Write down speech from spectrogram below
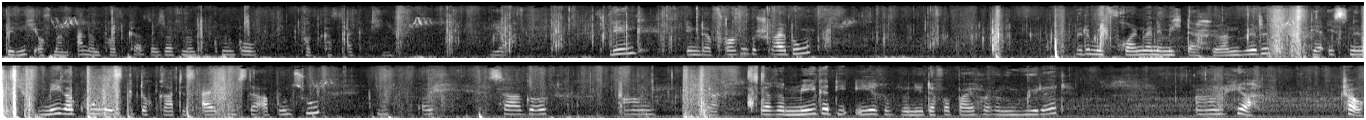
bin ich auf meinem anderen Podcast, also auf meinem Podcast aktiv. Ja. Link in der Folgenbeschreibung. Würde mich freuen, wenn ihr mich da hören würdet. Der ist nämlich mega cool. Es gibt auch gratis Items da ab und zu, die ich euch sage. Ähm, ja, es wäre mega die Ehre, wenn ihr da vorbeihören würdet. Ähm, ja, ciao.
